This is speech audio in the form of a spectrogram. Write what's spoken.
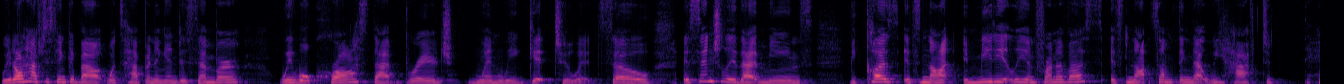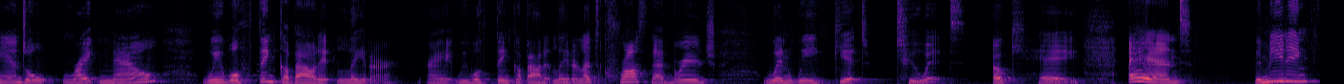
We don't have to think about what's happening in December. We will cross that bridge when we get to it. So essentially, that means because it's not immediately in front of us, it's not something that we have to handle right now. We will think about it later, right? We will think about it later. Let's cross that bridge when we get to it. Okay. And the meeting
